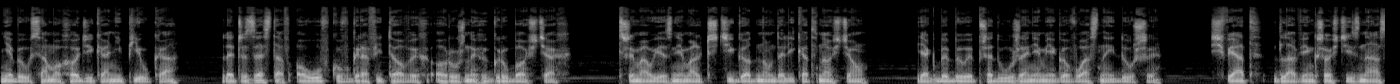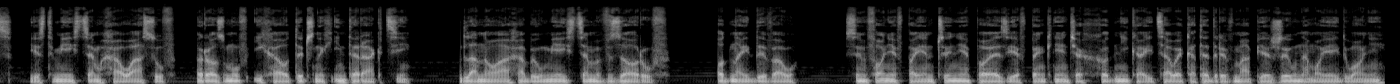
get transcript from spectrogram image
nie był samochodzik ani piłka, lecz zestaw ołówków grafitowych o różnych grubościach. Trzymał je z niemal czcigodną delikatnością, jakby były przedłużeniem jego własnej duszy. Świat dla większości z nas jest miejscem hałasów, rozmów i chaotycznych interakcji. Dla Noacha był miejscem wzorów. Odnajdywał symfonię w pajęczynie, poezję w pęknięciach chodnika i całe katedry w mapie żył na mojej dłoni.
